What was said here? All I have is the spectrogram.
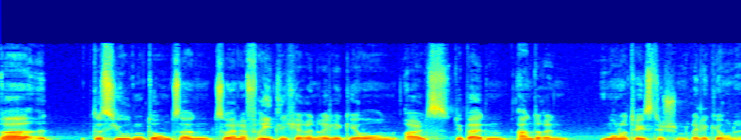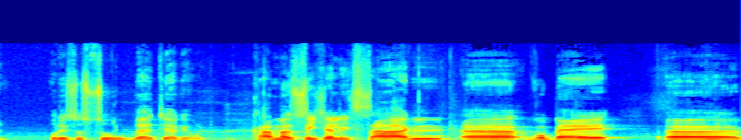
äh, das Judentum zu, ein, zu einer friedlicheren Religion als die beiden anderen monotheistischen Religionen. Oder ist das zu weit hergeholt? Kann man sicherlich sagen, äh, wobei äh,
